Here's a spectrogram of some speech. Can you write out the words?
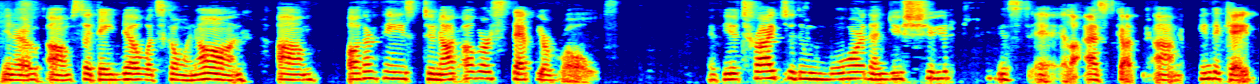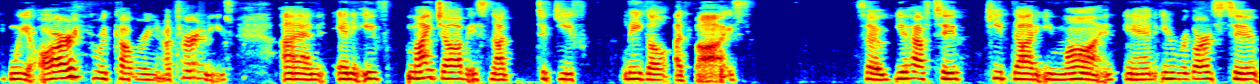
you know, um, so they know what's going on. Um, other things, do not overstep your roles. If you try to do more than you should, as Scott um, indicate, we are recovering attorneys, and and if my job is not to give legal advice. So you have to keep that in mind. And in regards to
